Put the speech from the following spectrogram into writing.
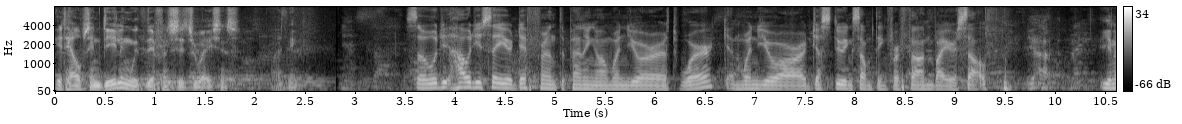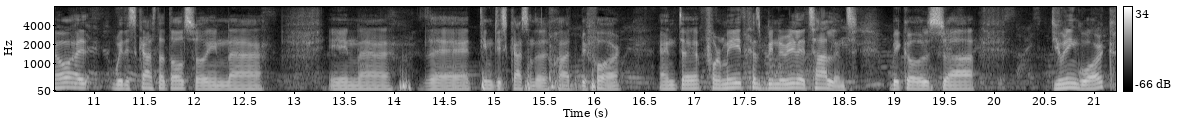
it helps in dealing with different situations. I think. So would you, how would you say you're different depending on when you're at work and when you are just doing something for fun by yourself? Yeah, you know, I, we discussed that also in uh, in uh, the team discussion that I've had before, and uh, for me it has been really a challenge because. Uh, during work,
